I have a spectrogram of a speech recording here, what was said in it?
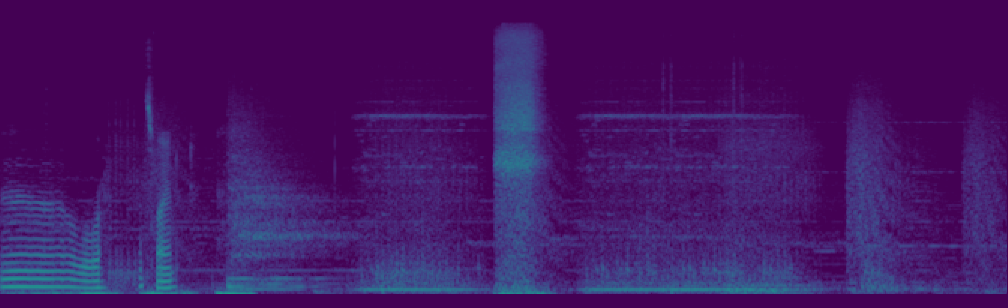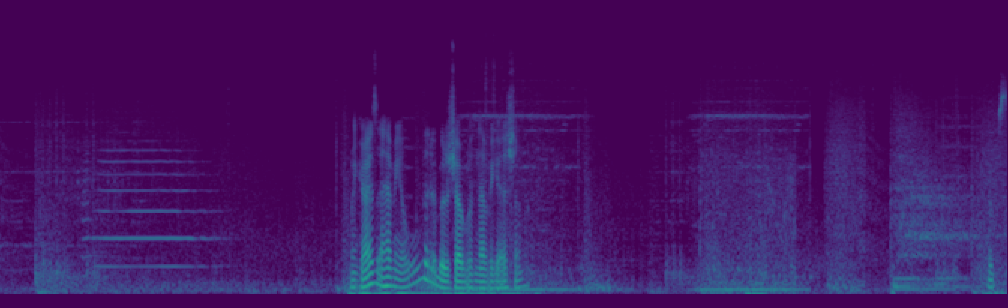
Uh, that's fine. My guys are having a little bit of trouble with navigation. Oops.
